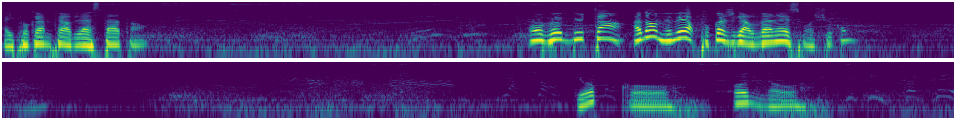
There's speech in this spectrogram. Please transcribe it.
Ah, il faut quand même faire de la stat. Hein. On veut butin. Ah non, mais merde, pourquoi je garde Vanessa Moi, je suis con. Yoko. Oh no. C'est une sacrée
